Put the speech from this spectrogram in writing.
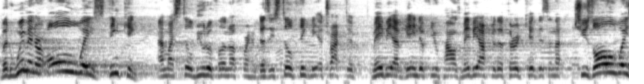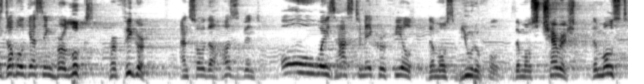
But women are always thinking, am I still beautiful enough for him? Does he still think me attractive? Maybe I've gained a few pounds. Maybe after the third kid, this and that. She's always double guessing her looks, her figure. And so the husband always has to make her feel the most beautiful, the most cherished, the most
